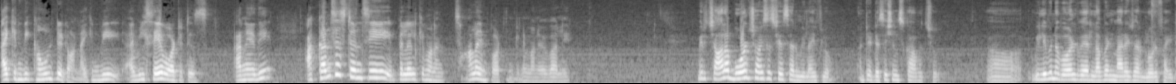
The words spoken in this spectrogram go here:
I can be counted on I can be I will say what it is అనేది ఆ కన్సిస్టెన్సీ పిల్లలకి మనం చాలా ఇంపార్టెంట్ అండి మనం ఇవ్వాలి. మీరు చాలా బోల్డ్ చాయిసెస్ చేశారు మీ లైఫ్లో అంటే డెసిషన్స్ కావచ్చు we live in a world where love and marriage are glorified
